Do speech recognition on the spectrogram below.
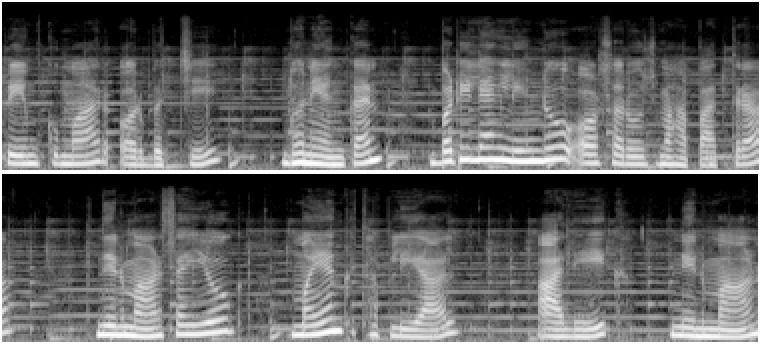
प्रेम कुमार और बच्चे ध्वनियांकन बटीलैंग लिंगडो और सरोज महापात्रा, निर्माण सहयोग मयंक थपलियाल, आलेख, निर्माण,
